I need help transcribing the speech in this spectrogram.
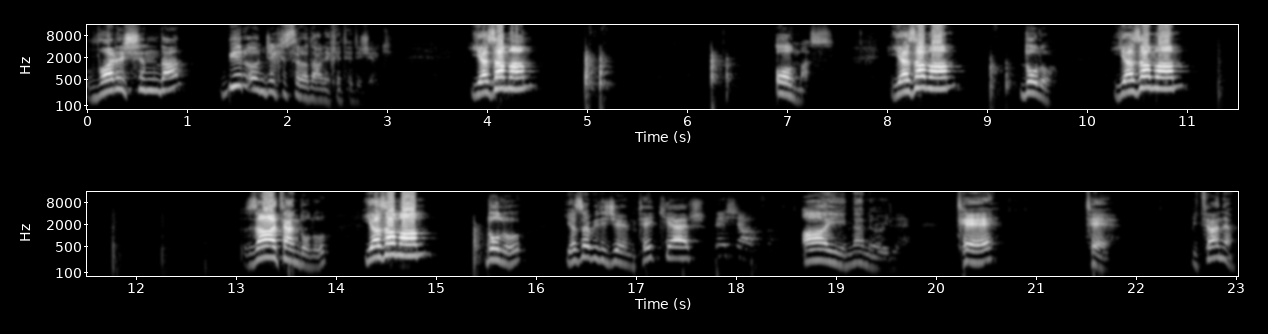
Varışından bir önceki sırada hareket edecek. Yazamam. Olmaz. Yazamam. Dolu. Yazamam. Zaten dolu. Yazamam. Dolu. Yazabileceğim tek yer 5-6. aynen öyle. T T. Bir tanem.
